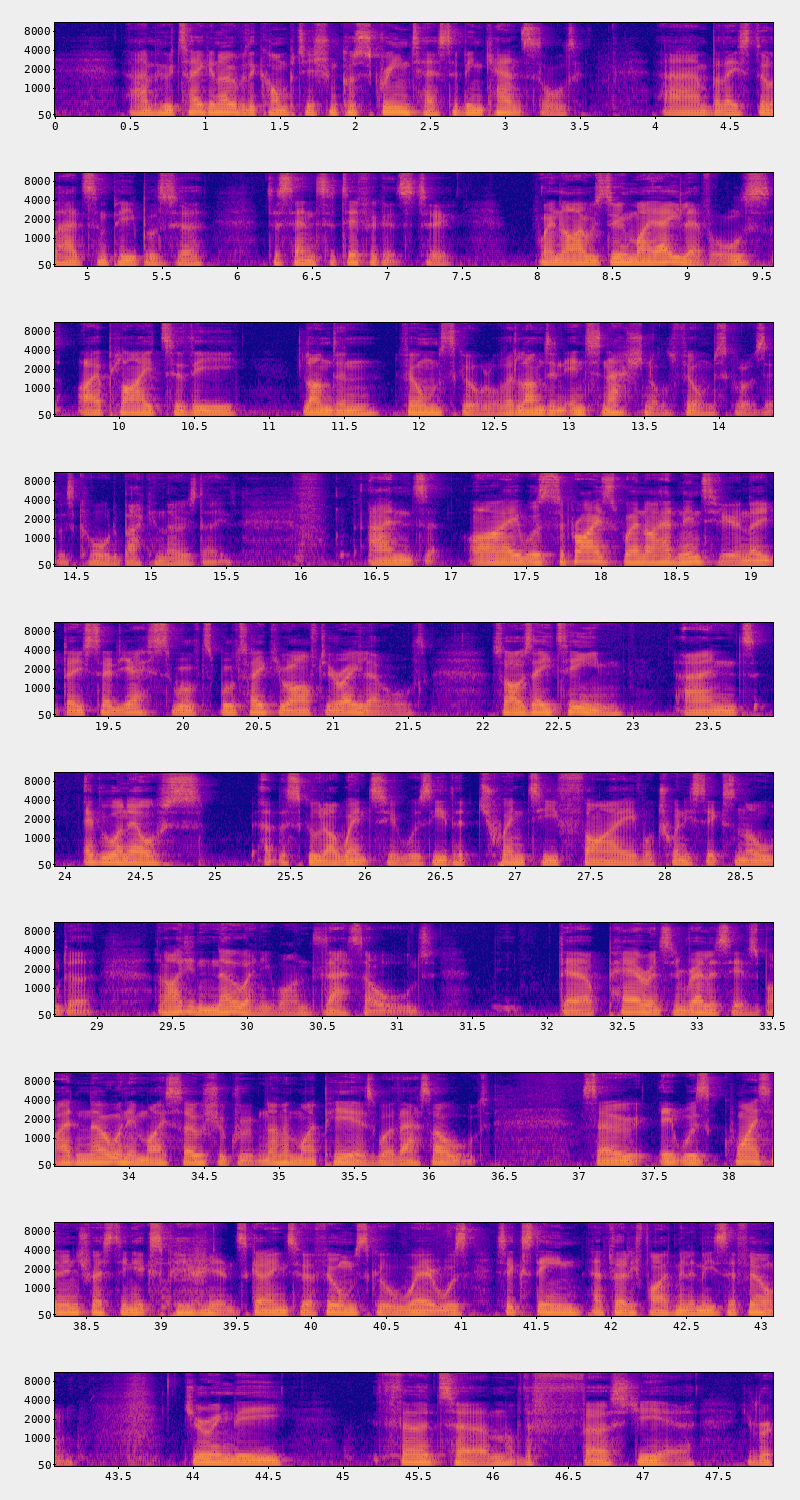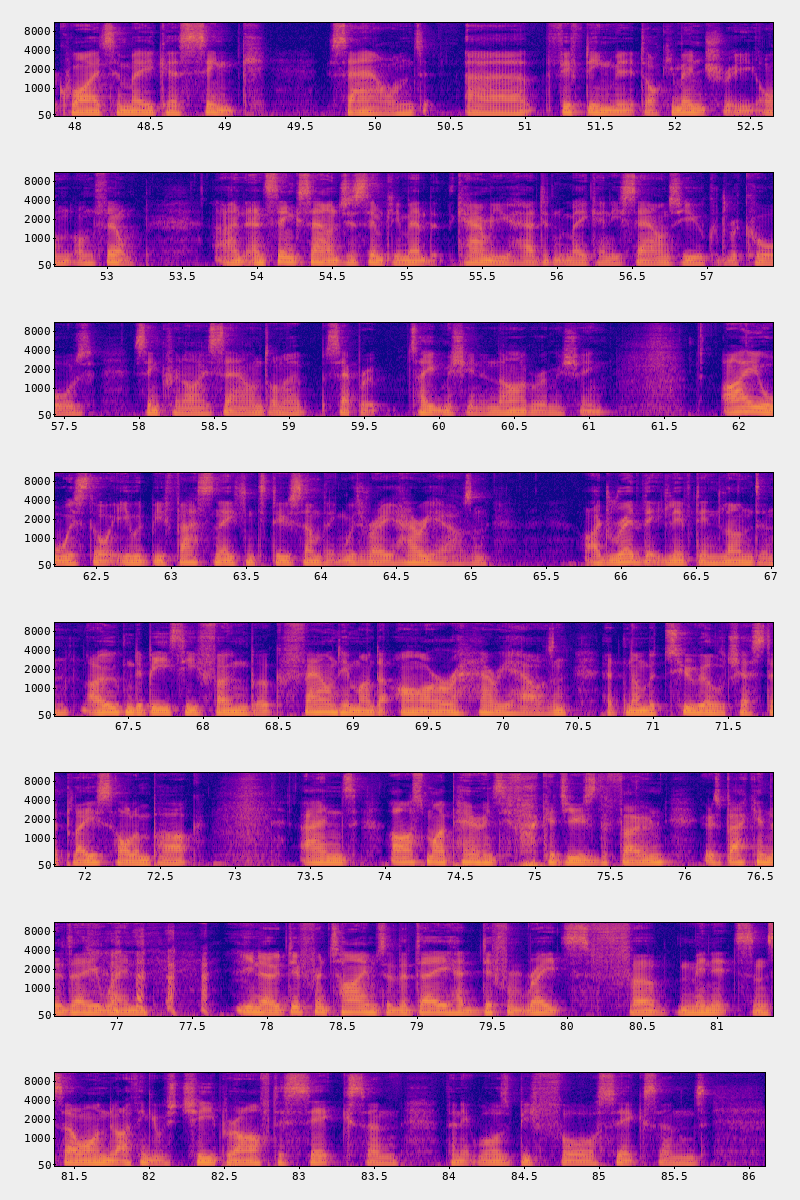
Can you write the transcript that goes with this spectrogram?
um, who'd taken over the competition because screen tests had been cancelled, um, but they still had some people to, to send certificates to. When I was doing my A levels, I applied to the London Film School, or the London International Film School, as it was called back in those days. And I was surprised when I had an interview, and they, they said, Yes, we'll, we'll take you after your A levels. So I was 18, and everyone else at the school I went to was either 25 or 26 and older, and I didn't know anyone that old. Their parents and relatives, but I had no one in my social group. None of my peers were that old. So it was quite an interesting experience going to a film school where it was 16 and 35 millimeter film. During the third term of the first year, you're required to make a sync sound uh, 15 minute documentary on, on film. And, and sync sound just simply meant that the camera you had didn't make any sound, so you could record synchronized sound on a separate tape machine, a Nagra machine. I always thought it would be fascinating to do something with Ray Harryhausen. I'd read that he lived in London. I opened a BT phone book, found him under R. Harryhausen at number 2 Ilchester Place, Holland Park, and asked my parents if I could use the phone. It was back in the day when, you know, different times of the day had different rates for minutes and so on. I think it was cheaper after six and than it was before six, and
